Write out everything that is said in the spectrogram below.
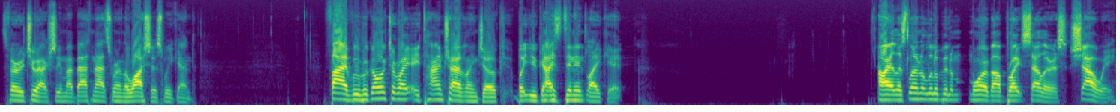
It's very true, actually. My bath mats were in the wash this weekend. Five, we were going to write a time traveling joke, but you guys didn't like it. All right, let's learn a little bit more about Bright Cellars, shall we?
